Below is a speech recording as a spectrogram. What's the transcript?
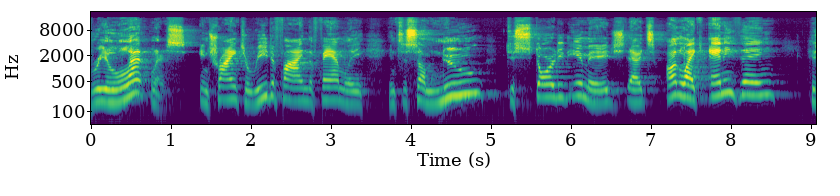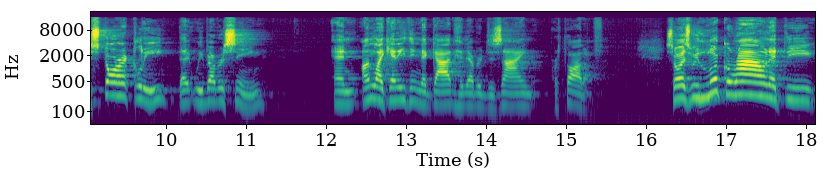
relentless in trying to redefine the family into some new, distorted image that's unlike anything historically that we've ever seen and unlike anything that God had ever designed or thought of. So, as we look around at the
